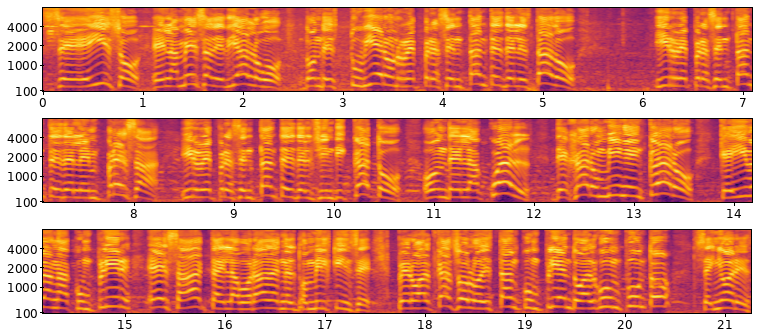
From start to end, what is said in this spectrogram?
se hizo en la mesa de diálogo donde estuvieron representantes del Estado y representantes de la empresa y representantes del sindicato, donde la cual dejaron bien en claro que iban a cumplir esa acta elaborada en el 2015. Pero al caso lo están cumpliendo algún punto, señores,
